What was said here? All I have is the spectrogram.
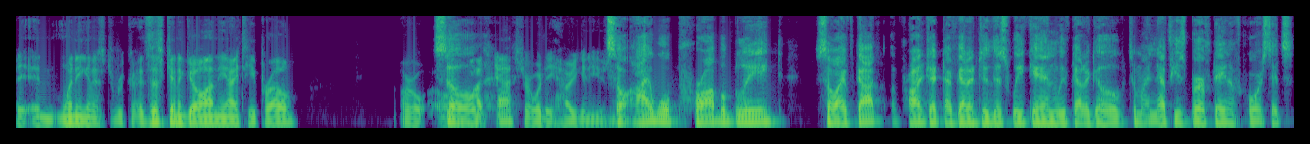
And when are you gonna? Is this gonna go on the IT Pro? Or, so podcast, or what? Do you, how are you going to use? It? So them? I will probably. So I've got a project I've got to do this weekend. We've got to go to my nephew's birthday, and of course, it's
